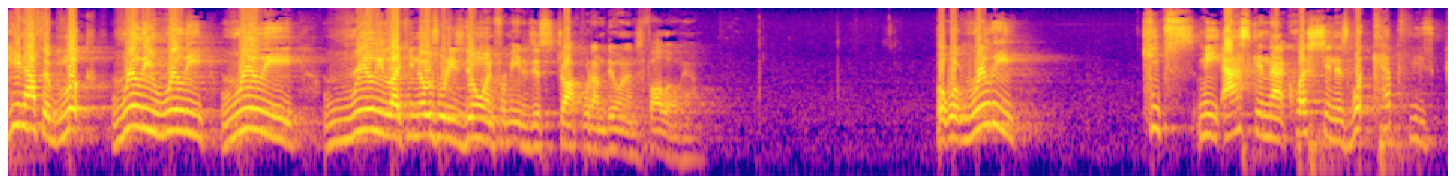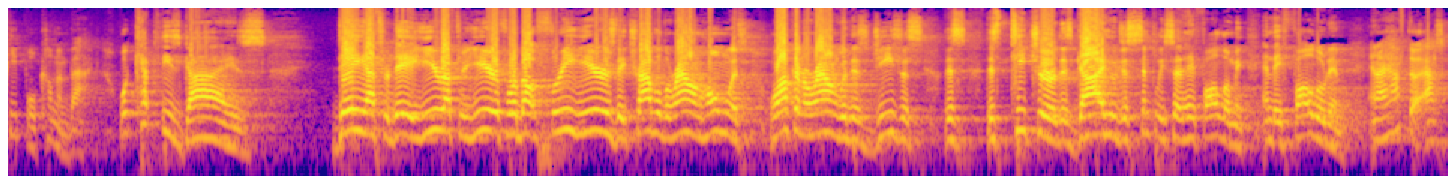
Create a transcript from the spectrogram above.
he'd have to look really, really, really really like he knows what he's doing for me to just drop what I'm doing and follow him. But what really keeps me asking that question is what kept these people coming back? What kept these guys day after day, year after year, for about three years, they traveled around homeless, walking around with this Jesus, this, this teacher, this guy who just simply said, Hey, follow me. And they followed him. And I have to ask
